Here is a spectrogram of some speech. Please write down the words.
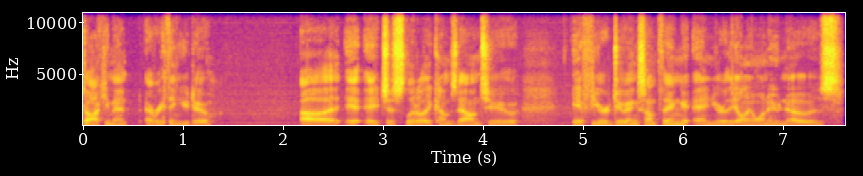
document everything you do. Uh, it, it just literally comes down to if you're doing something and you're the only one who knows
